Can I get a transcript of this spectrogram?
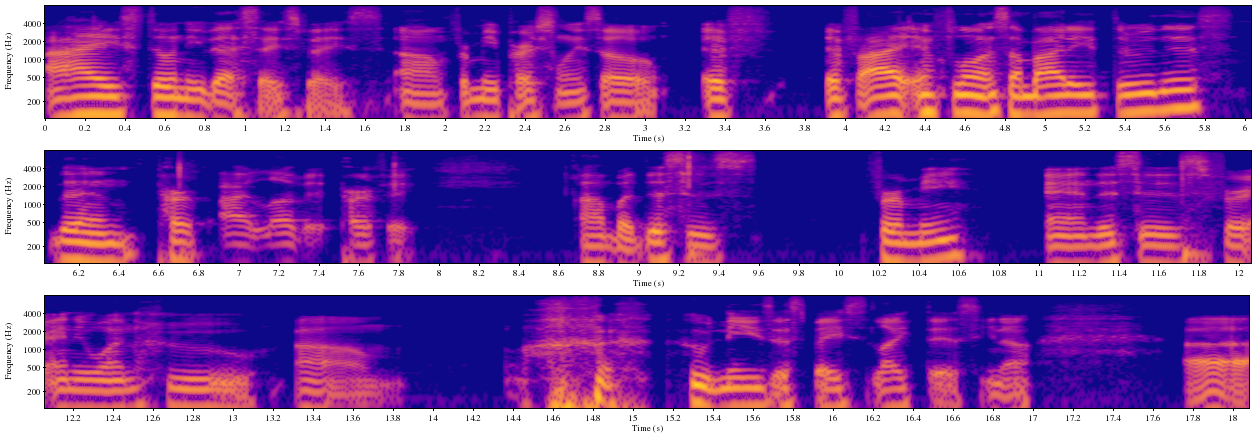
I still need that safe space um, for me personally. So if if I influence somebody through this, then perf- I love it, perfect. Um, but this is for me and this is for anyone who um, who needs a space like this. You know, uh,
